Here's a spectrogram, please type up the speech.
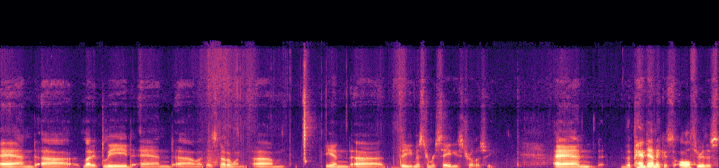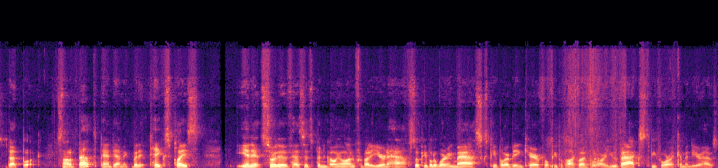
and uh, Let It Bleed, and uh, there's another one um, in uh, the Mr. Mercedes trilogy. And the pandemic is all through this that book. It's not about the pandemic, but it takes place in it sort of as it's been going on for about a year and a half. So people are wearing masks, people are being careful, people talk about, well, are you vaxxed before I come into your house?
